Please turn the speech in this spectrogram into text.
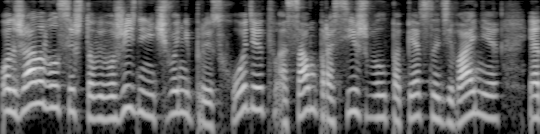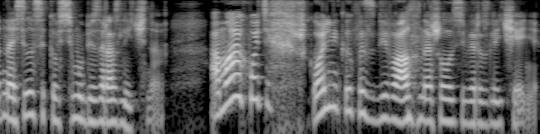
Он жаловался, что в его жизни ничего не происходит, а сам просиживал попец на диване и относился ко всему безразлично. А Майя хоть школьников избивал, нашел себе развлечения.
